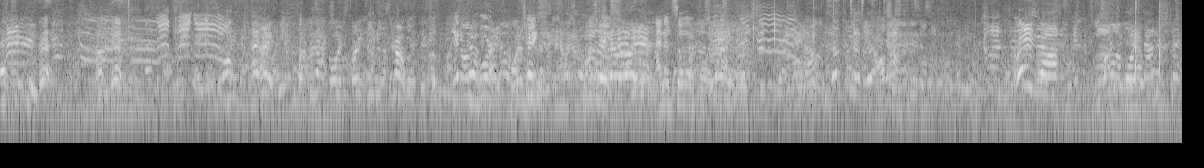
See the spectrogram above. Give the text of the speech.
Execute. Hey, fuck it up, boys. 32 minutes, go. Get on the board. Chase. And then so that Raise it up. Come on, boys. Down the stretch.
